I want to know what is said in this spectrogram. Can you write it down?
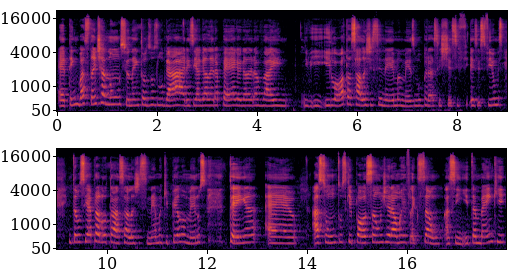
é, tem bastante anúncio, né? Em todos os lugares e a galera pega, a galera vai e, e, lota as salas de cinema mesmo para assistir esse, esses filmes. Então, se é para lotar as salas de cinema, que pelo menos tenha é, assuntos que possam gerar uma reflexão, assim, e também que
